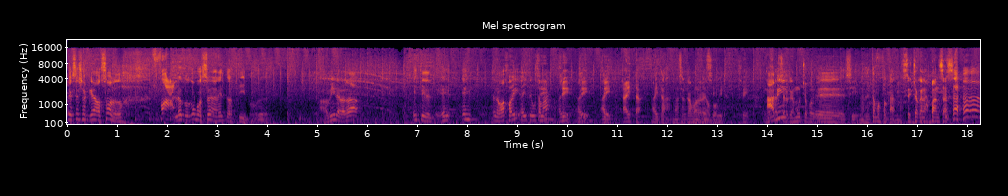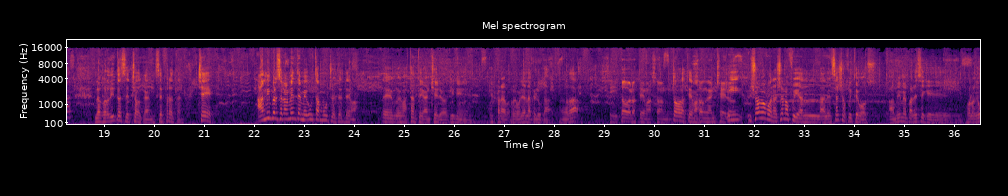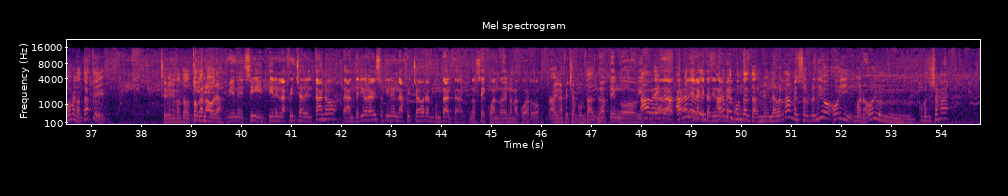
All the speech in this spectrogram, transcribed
Espero que se hayan quedado sordos. Fa, loco, cómo suenan estos tipos, boludo. A mí, la verdad, este es. es- ¿Lo bajo ahí? ¿Ahí te gusta Sí, más? Ahí, sí, ahí, sí, ahí. sí, ahí está. Ahí está, nos acercamos Ahora sí. un poquito. Sí. No A mí. mucho porque eh, sí, nos estamos tocando. se chocan las panzas. Los gorditos se chocan, se frotan. Che, a mí personalmente me gusta mucho este tema. Eh, es bastante ganchero, tiene. Es para revolear la peluca, la verdad. Sí, todos los temas son. Todos los temas. Son gancheros. Y yo no, bueno, yo no fui al, al ensayo, fuiste vos. A mí me parece que. Por lo que vos me contaste, se vienen con todo. Tocan ahora. Viene, sí, tienen la fecha del Tano. Anterior a eso tienen la fecha ahora en Punta Alta. No sé cuándo es, no me acuerdo. Hay una fecha en Punta Alta. No tengo bien Ah, la data. hablando Es la de, que está haciendo el hablando de. Punta Alta, me- la verdad me sorprendió hoy, bueno, hoy un, ¿cómo se llama?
